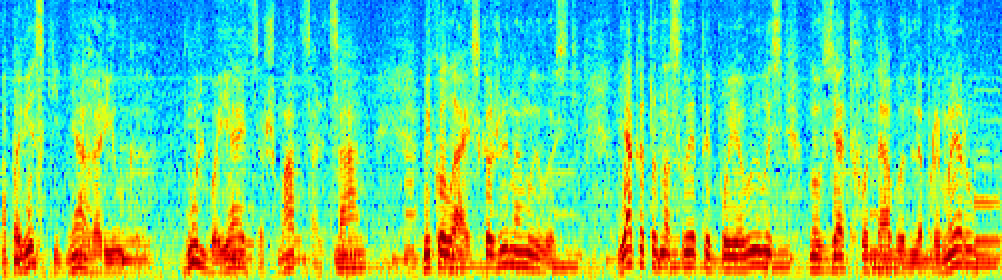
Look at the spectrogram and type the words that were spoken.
На повестке дня горілка, бульба, яйця, шмат, сальца. Миколай, скажи на милость, як это на свете появилось, ну взять хотя бы для примеру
